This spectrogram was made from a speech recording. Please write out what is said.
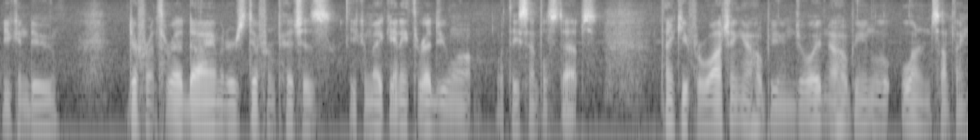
You can do different thread diameters, different pitches. You can make any thread you want with these simple steps. Thank you for watching. I hope you enjoyed I hope you learned something.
